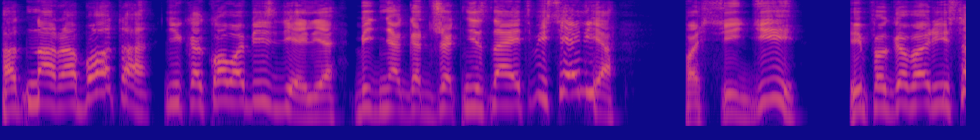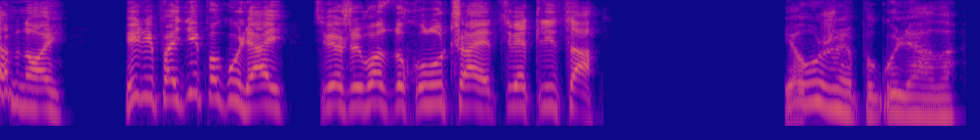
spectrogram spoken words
Одна работа, никакого безделья. Бедняга Джек не знает веселья. Посиди и поговори со мной. Или пойди погуляй, свежий воздух улучшает цвет лица». «Я уже погуляла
